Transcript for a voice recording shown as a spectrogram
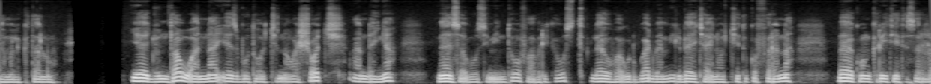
ያመለክታሉ። የጁንታው ዋና የህቡዕ ቦታዎችና ዋሻዎች አንደኛ መሰቦ ሲሚንቶ ፋብሪካ ውስጥ ለውሃ ጉድጓድ በሚል በቻይናዎች የተቆፈረና በኮንክሪት የተሰራ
